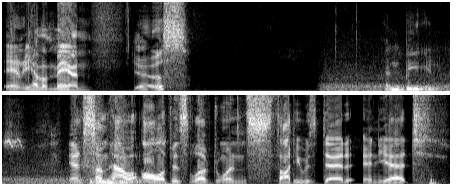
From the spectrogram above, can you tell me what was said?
And we have a man. Yes? And beans. And somehow all of his loved ones thought he was dead, and yet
